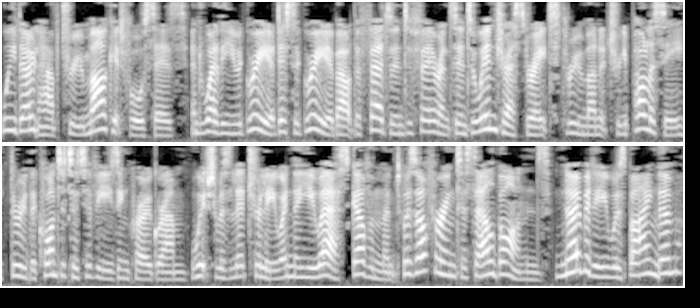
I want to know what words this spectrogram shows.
We don't have true market forces, and whether you agree or disagree about the Fed's interference into interest rates through monetary policy, through the quantitative easing program, which was literally when the US government was offering to sell bonds, nobody was buying them,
